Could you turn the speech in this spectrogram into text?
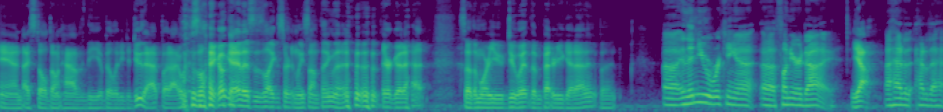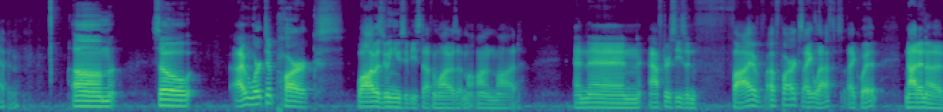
And I still don't have the ability to do that, but I was like, okay, this is like certainly something that they're good at. So the more you do it, the better you get at it. But Uh, and then you were working at uh, Funny or Die. yeah, Uh, how did how did that happen? Um, so I worked at Parks while I was doing UCB stuff and while I was at on Maude, and then after season five of Parks, I left. I quit, not in a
